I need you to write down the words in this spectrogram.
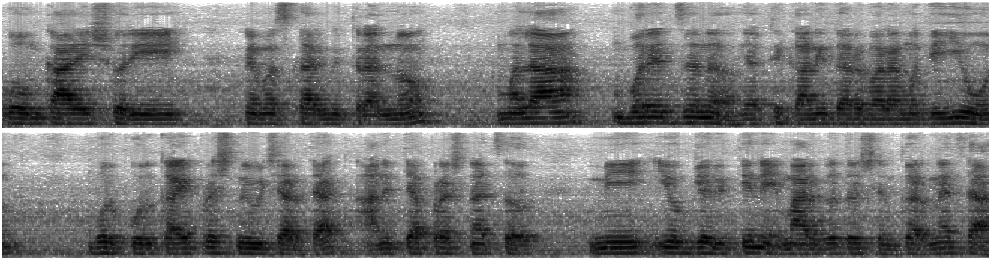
ओम काळेश्वरी नमस्कार मित्रांनो. मला बरेच जण या ठिकाणी दरबारामध्ये येऊन भरपूर काही प्रश्न विचारतात आणि त्या प्रश्नाचं मी योग्य रीतीने मार्गदर्शन करण्याचा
